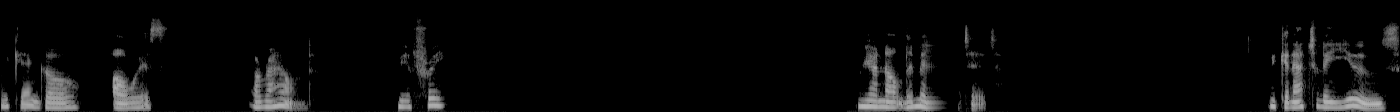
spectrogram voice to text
We can go always around. We are free. We are not limited. We can actually use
